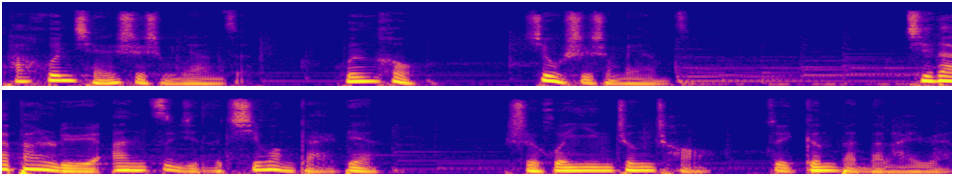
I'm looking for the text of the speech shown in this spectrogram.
他婚前是什么样子，婚后。就是什么样子。期待伴侣按自己的期望改变，是婚姻争吵最根本的来源。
